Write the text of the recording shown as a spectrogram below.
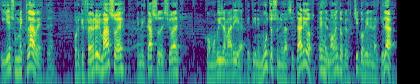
y es un mes clave este, ¿eh? porque febrero y marzo es, en el caso de ciudades como Villa María, que tiene muchos universitarios, es el momento que los chicos vienen a alquilar.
